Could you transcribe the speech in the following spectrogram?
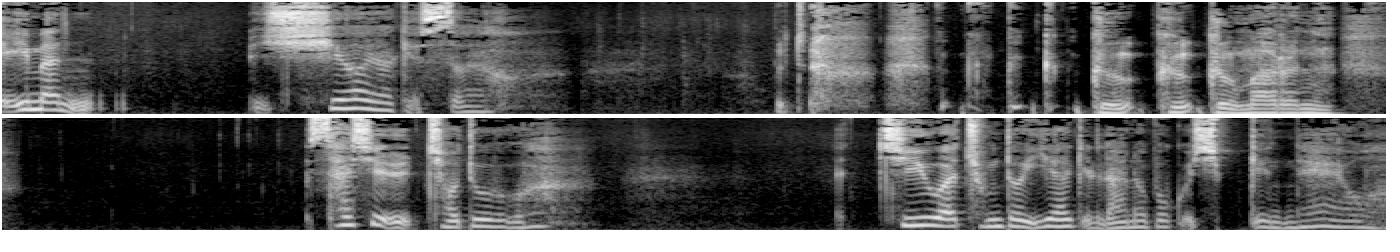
이만 쉬어야겠어요. 그, 그, 그, 그 말은. 사실 저도 지유와 좀 더 이야기를 나눠보고 싶긴 해요.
